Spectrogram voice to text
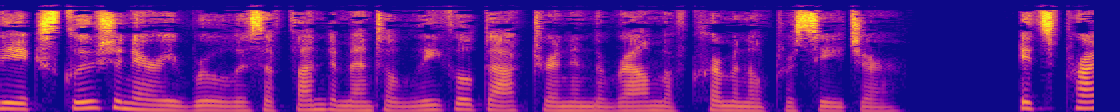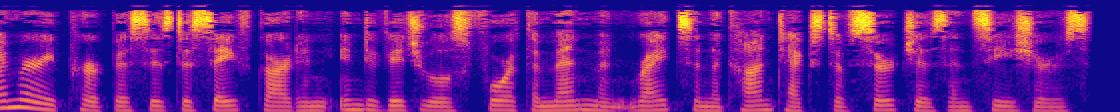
The exclusionary rule is a fundamental legal doctrine in the realm of criminal procedure. Its primary purpose is to safeguard an individual's Fourth Amendment rights in the context of searches and seizures.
